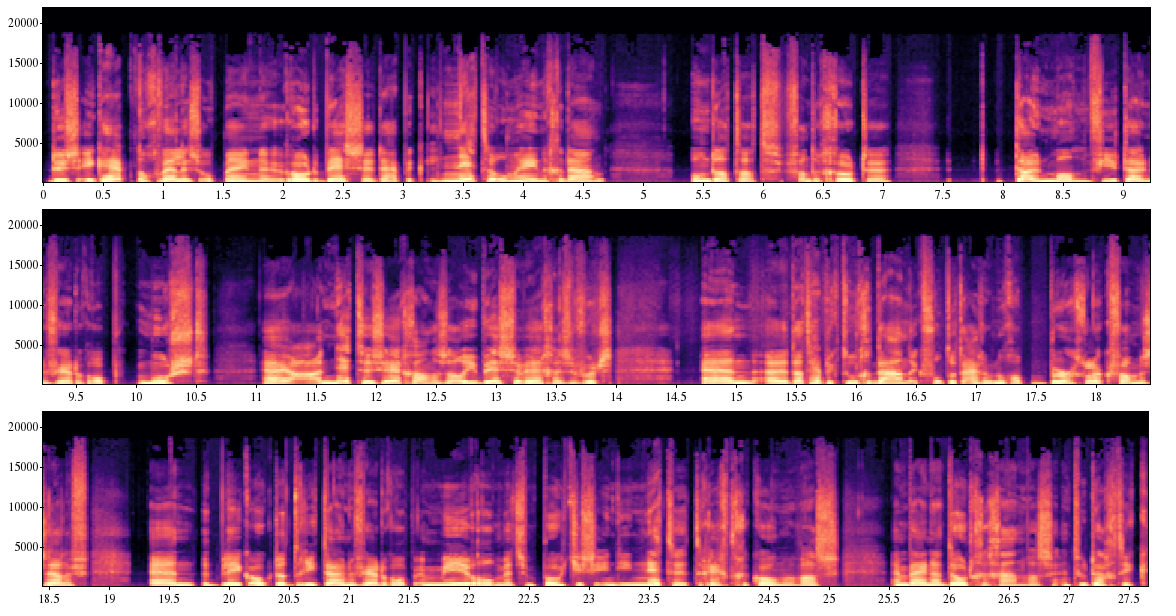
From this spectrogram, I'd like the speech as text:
Dus ik heb nog wel eens op mijn eh, rode bessen... daar heb ik netten omheen gedaan. Omdat dat van de grote tuinman vier tuinen verderop moest. Hè, ja, netten zeg, anders al je bessen weg enzovoort. En eh, dat heb ik toen gedaan. Ik vond het eigenlijk nogal burgerlijk van mezelf. En het bleek ook dat drie tuinen verderop... een merel met zijn pootjes in die netten terechtgekomen was... en bijna dood gegaan was. En toen dacht ik,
